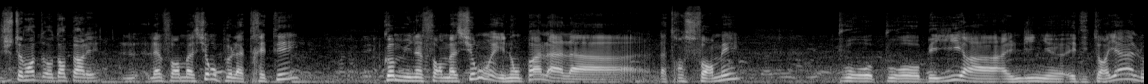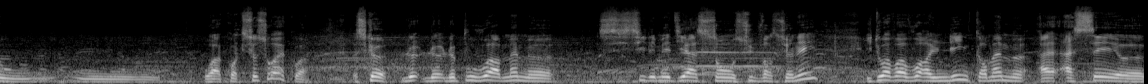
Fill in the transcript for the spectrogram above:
justement d'en parler. L'information, on peut la traiter comme une information et non pas la, la, transformer pour, pour, obéir à une ligne éditoriale ou, ou à quoi que ce soit. Quoi. Parce que le, pouvoir, même euh, si les médias sont subventionnés, ils doivent avoir une ligne quand même assez, euh,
